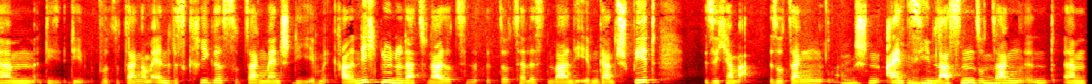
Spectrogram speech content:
ähm, die, die sozusagen am Ende des Krieges sozusagen Menschen, die eben gerade nicht glühende Nationalsozialisten waren, die eben ganz spät sich haben sozusagen einziehen lassen, sozusagen, und, ähm,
